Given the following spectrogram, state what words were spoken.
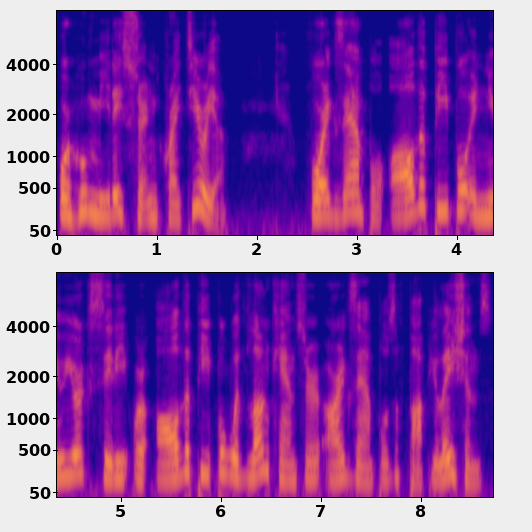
or who meet a certain criteria. For example, all the people in New York City or all the people with lung cancer are examples of populations.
